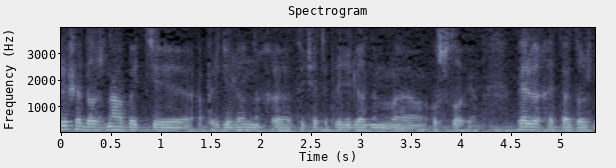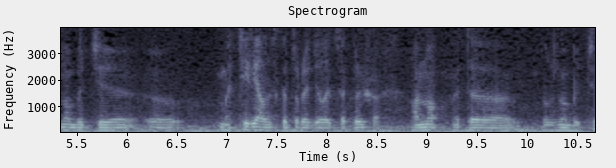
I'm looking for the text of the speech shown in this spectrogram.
крыша должна быть э, определенных, э, отвечать определенным э, условиям. Во-первых, это должно быть материал, из которого делается крыша, оно это должно быть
